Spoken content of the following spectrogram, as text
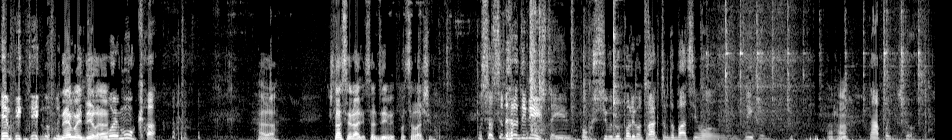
Nemoj dilu. Nemoj dile, a? Ovo je muka. A da. Šta se radi sad zimi po salašima? Pa sad se ne radi ništa i pokušat ćemo da upalimo traktor, da bacimo prihod Aha. napolje skroz.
